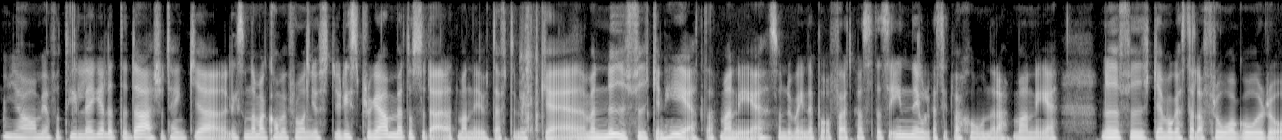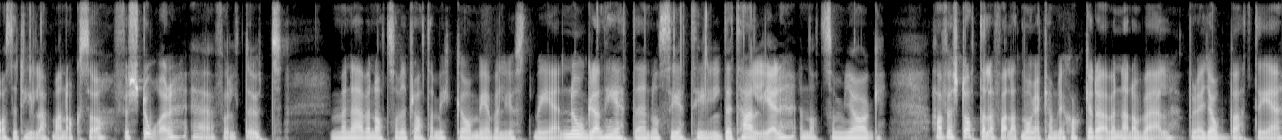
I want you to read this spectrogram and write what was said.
Ja, om jag får tillägga lite där, så tänker jag, liksom när man kommer från just juristprogrammet och sådär, att man är ute efter mycket eh, men, nyfikenhet, att man är, som du var inne på, för att kunna sätta sig in i olika situationer, att man är nyfiken, vågar ställa frågor och se till att man också förstår eh, fullt ut. Men även något som vi pratar mycket om är väl just med noggrannheten och se till detaljer. Något som jag har förstått i alla fall att många kan bli chockade över när de väl börjar jobba, att det,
